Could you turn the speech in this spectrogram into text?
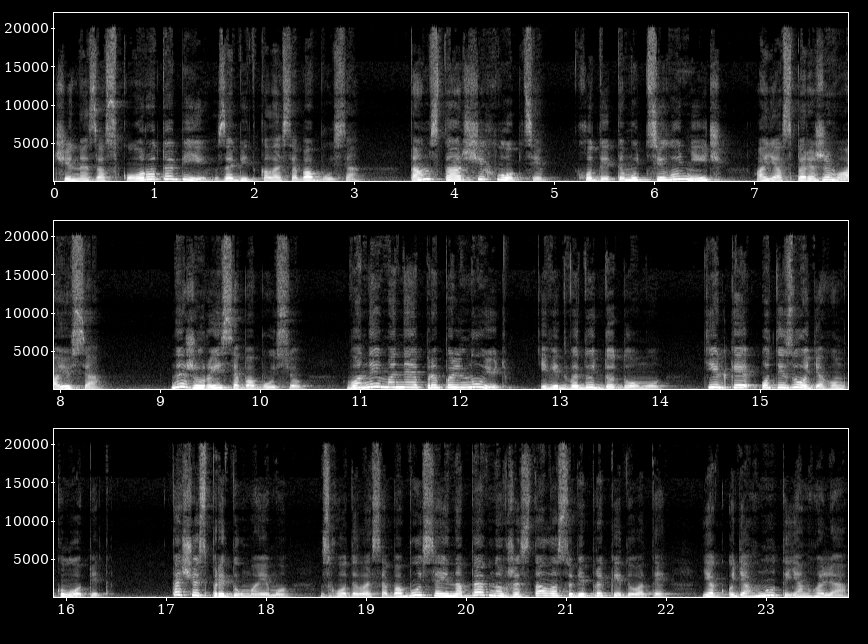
Чи не заскоро тобі? забідкалася бабуся. Там старші хлопці ходитимуть цілу ніч, а я спереживаюся. Не журися, бабусю, вони мене припильнують і відведуть додому, тільки от із одягом клопіт. Та щось придумаємо, згодилася бабуся і, напевно, вже стала собі прикидувати, як одягнути янголя.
